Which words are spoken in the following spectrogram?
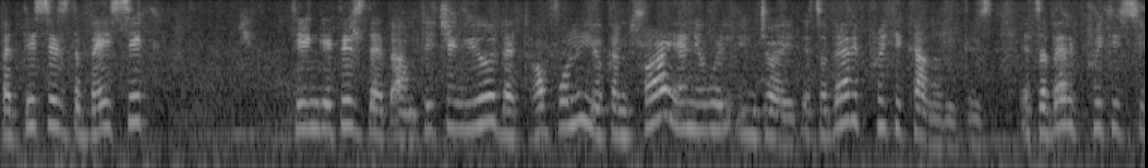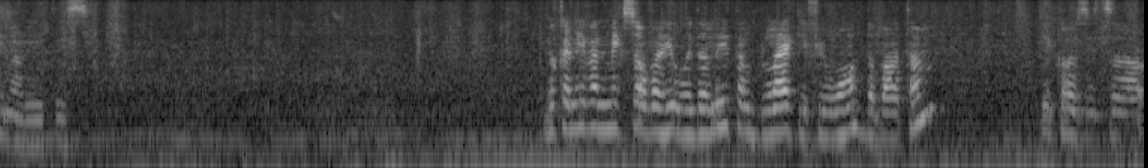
But this is the basic thing it is that I'm teaching you that hopefully you can try and you will enjoy it. It's a very pretty color it is. It's a very pretty scenery it is. You can even mix over here with a little black if you want the bottom because it's a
